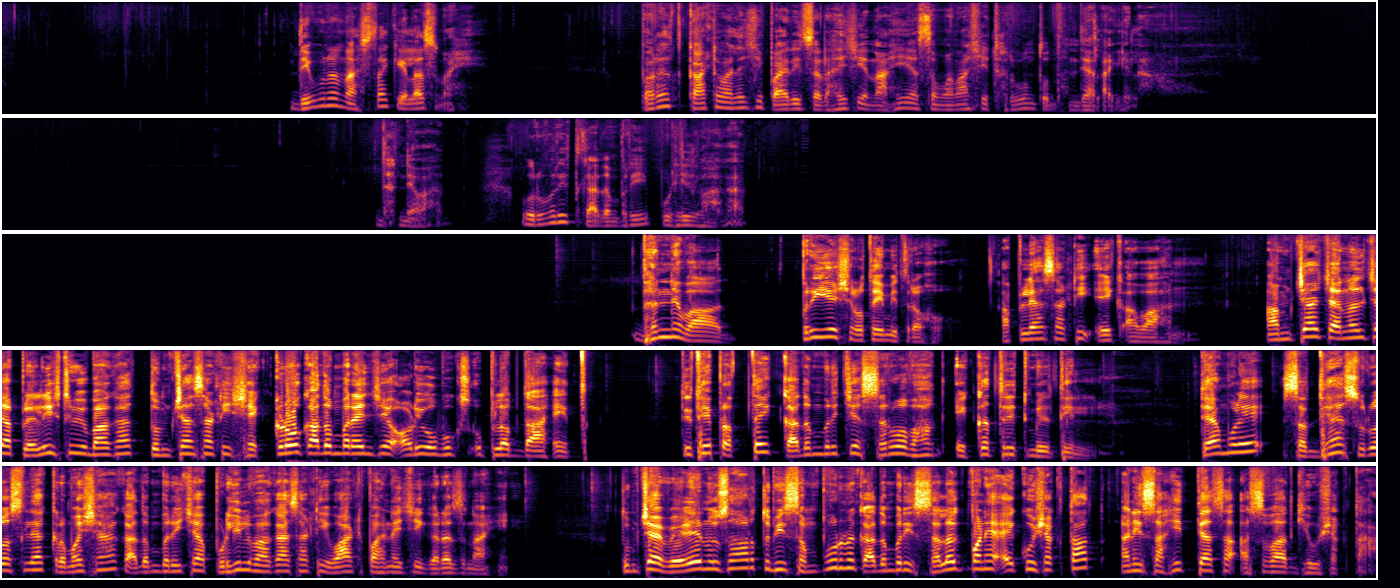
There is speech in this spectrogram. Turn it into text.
देऊन नाश्ता केलाच नाही. परत काठवाल्याची पायरी चढायची नाही असं मनाशी ठरवून तो धंद्याला गेला. धन्यवाद. उर्वरित कादंबरी पुढील भागात. धन्यवाद प्रिय श्रोते मित्र हो आपल्यासाठी एक आवाहन. आमच्या चॅनलच्या प्लेलिस्ट विभागात तुमच्यासाठी शेकडो कादंबऱ्यांचे ऑडिओ बुक्स उपलब्ध आहेत. तिथे प्रत्येक कादंबरीचे सर्व भाग एकत्रित मिळतील. त्यामुळे सध्या सुरू असल्या क्रमशः कादंबरीच्या पुढील भागासाठी वाट पाहण्याची गरज नाही. तुमच्या वेळेनुसार तुम्ही संपूर्ण कादंबरी सलगपणे ऐकू शकतात आणि साहित्याचा आस्वाद घेऊ शकता.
